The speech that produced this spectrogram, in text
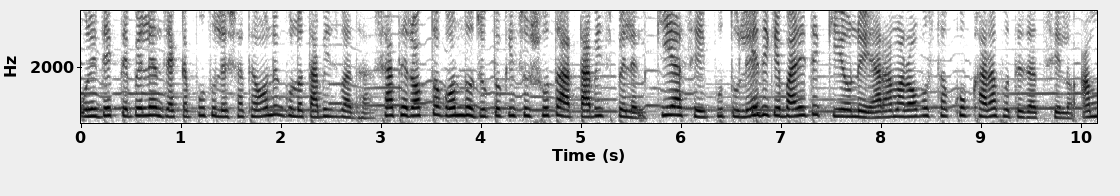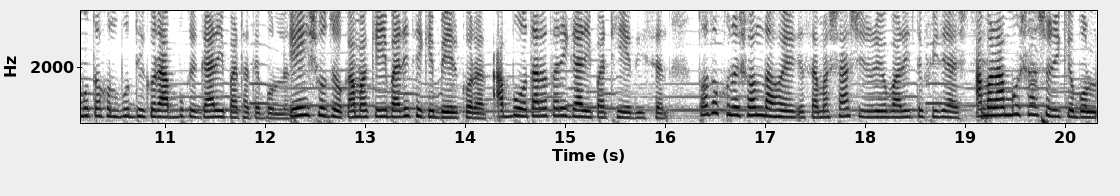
উনি দেখতে পেলেন যে একটা পুতুলের সাথে অনেকগুলো তাবিজ বাঁধা। সাথে রক্ত গন্ধযুক্ত কিছু সুতা আর তাবিজ পেলেন। কি আছে এই পুতুলে? এদিকে বাড়িতে কেউ নেই আর আমার অবস্থা খুব খারাপ হতে যাচ্ছিল। আম্মু তখন বুদ্ধি করে আব্বুকে গাড়ি পাঠাতে বললেন। এই সুযোগ আমাকে এই বাড়ি থেকে বের করার। আব্বুও তাড়াতাড়ি গাড়ি পাঠিয়ে দিয়েছেন ততক্ষণে সন্ধ্যা হয়ে গেছে, আমার শাশুড়িও বাড়িতে ফিরে আসছে। আমার আম্মু শাশুড়িকে বলল,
